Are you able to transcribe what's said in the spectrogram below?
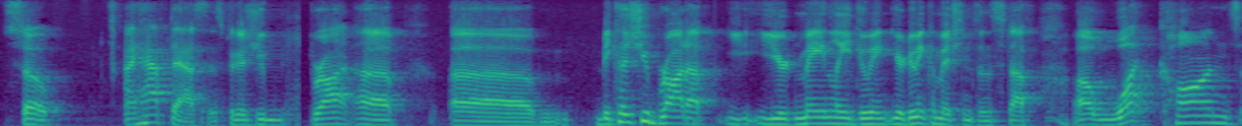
So I have to ask this because you brought up um, because you brought up you- you're mainly doing you're doing commissions and stuff. Uh, what cons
